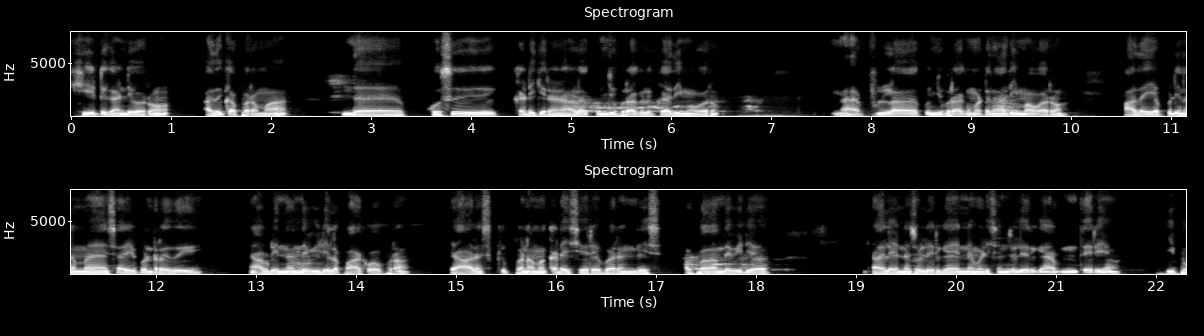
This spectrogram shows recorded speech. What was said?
ஹீட்டுக்காண்டி வரும். அதுக்கப்புறமா இந்த கொசு கடிக்கிறனால குஞ்சு புறாக்களுக்கு அதிகமாக வரும். ஃபுல்லாக குஞ்சு புறாக்கு மட்டும்தான் அதிகமாக வரும். அதை எப்படி நம்ம சரி பண்ணுறது அப்படின்னு தான் இந்த வீடியோவில் பார்க்க போகிறோம் யாரும் ஸ்கிப் பண்ணாமல் கடைசி வரை பாருங்க கைஸ் அப்போ தான் அந்த வீடியோ அதில் என்ன சொல்லியிருக்கேன் என்ன மெடிசன் சொல்லியிருக்கேன் அப்படின்னு தெரியும். இப்போ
